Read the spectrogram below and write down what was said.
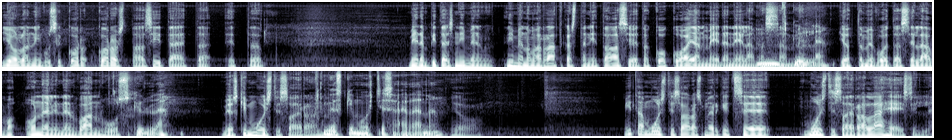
Jolloin niin kuin se kor, korostaa sitä, että, että meidän pitäisi nimenomaan ratkaista niitä asioita koko ajan meidän elämässämme, mm, jotta me voitaisiin elää onnellinen vanhuus. Kyllä. Myöskin muistisairaana. Myöskin muistisairaana. Joo. Mitä muistisairaus merkitsee muistisairaan läheisille?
